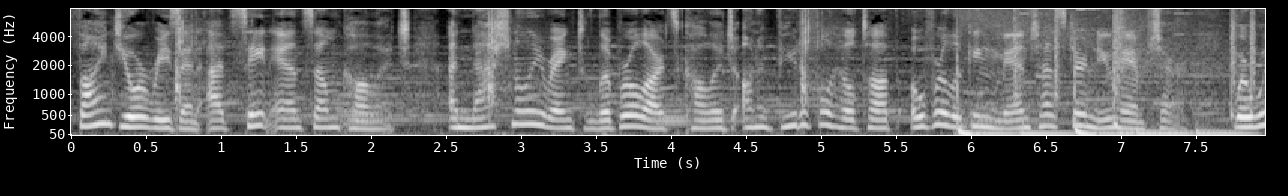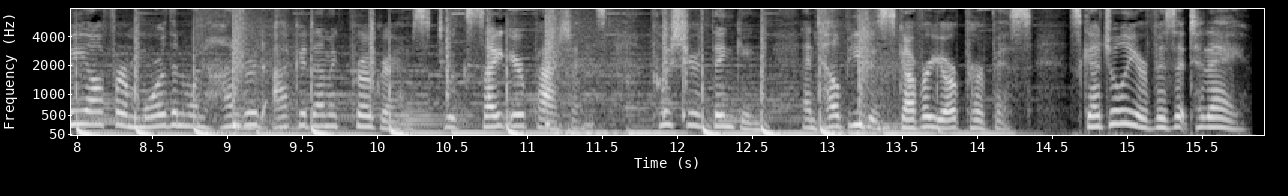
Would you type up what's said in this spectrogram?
Find your reason at St. Anselm College, a nationally ranked liberal arts college on a beautiful hilltop overlooking Manchester, New Hampshire, where we offer more than 100 academic programs to excite your passions, push your thinking, and help you discover your purpose. Schedule your visit today.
